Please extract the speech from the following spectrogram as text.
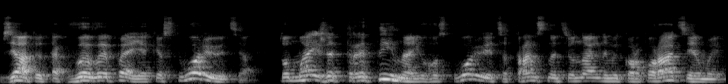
взяти так ВВП, яке створюється, то майже третина його створюється транснаціональними корпораціями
